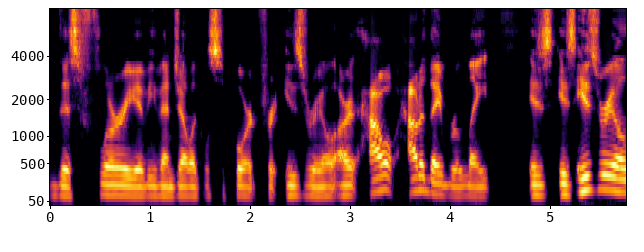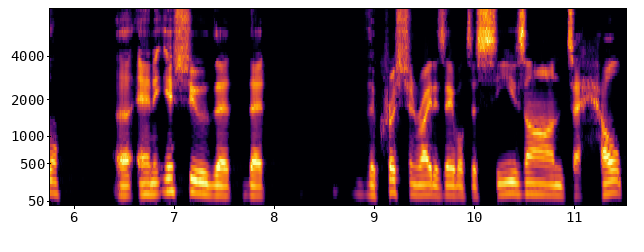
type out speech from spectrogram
this flurry of evangelical support for Israel are how how do they relate is is Israel uh, an issue that that the Christian right is able to seize on to help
